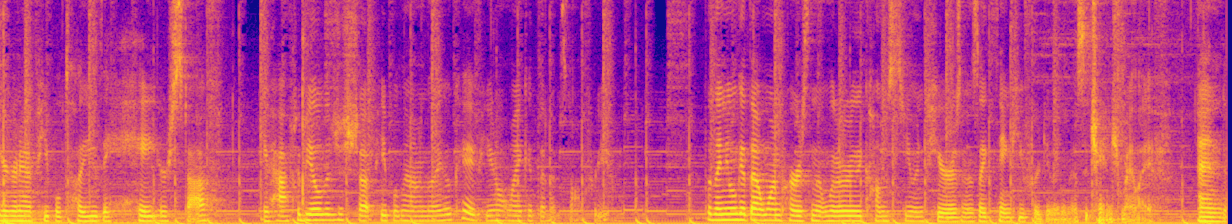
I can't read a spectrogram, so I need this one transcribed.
You're gonna have people tell you they hate your stuff. You have to be able to just shut people down and be like, okay, if you don't like it, then it's not for you. But then you'll get that one person that literally comes to you in tears and is like, thank you for doing this, it changed my life. And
